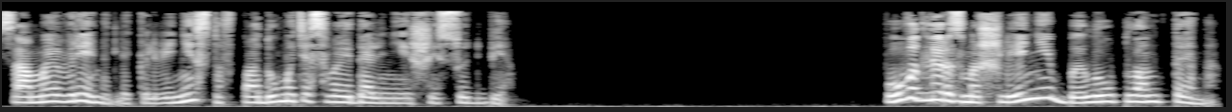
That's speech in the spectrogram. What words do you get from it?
Самое время для кальвинистов подумать о своей дальнейшей судьбе. Повод для размышлений было у Плантена.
